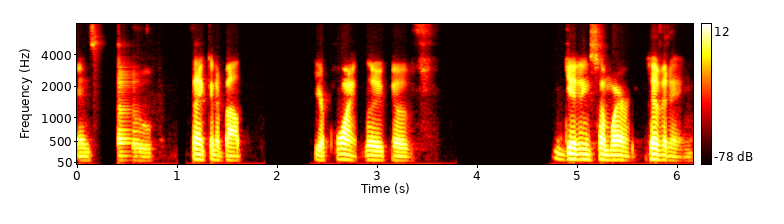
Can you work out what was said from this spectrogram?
And so thinking about your point, Luke, of getting somewhere pivoting,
